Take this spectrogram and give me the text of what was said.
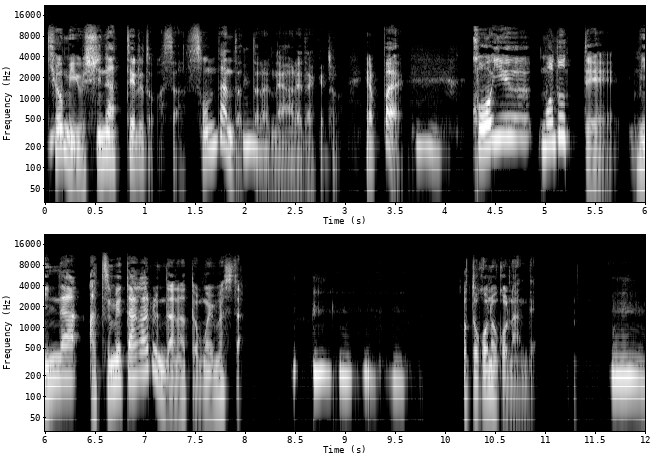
興味失ってるとかさそんなんだったらね、あれだけどやっぱりうん。こういうものってみんな集めたがるんだなと思いました。男の子なんで。うん。う ん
